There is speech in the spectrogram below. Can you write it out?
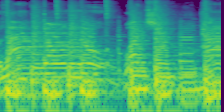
Well, I don't know what you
